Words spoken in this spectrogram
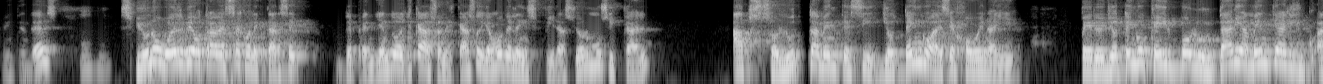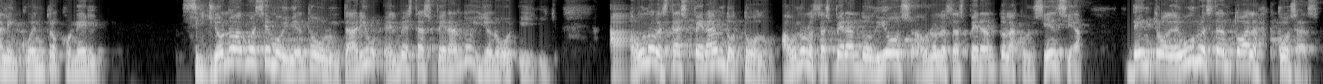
¿me entendés? Si uno vuelve otra vez a conectarse, dependiendo del caso, en el caso, digamos, de la inspiración musical, absolutamente sí, yo tengo a ese joven ahí, pero yo tengo que ir voluntariamente al, al encuentro con él. Si yo no hago ese movimiento voluntario, él me está esperando y yo no voy- y- a uno lo está esperando todo, a uno lo está esperando Dios, a uno lo está esperando la conciencia. Dentro de uno están todas las cosas.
